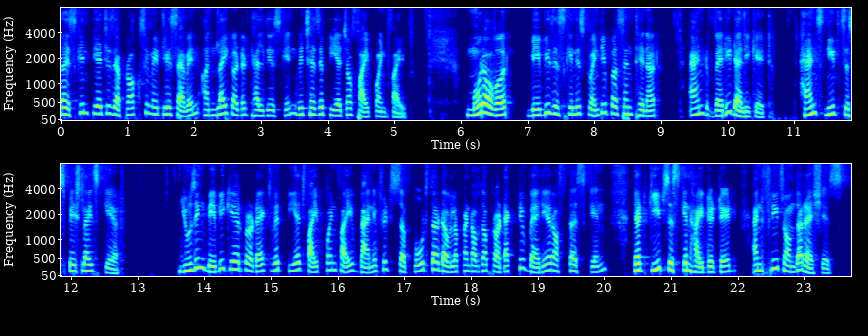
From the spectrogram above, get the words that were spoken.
the skin pH is approximately 7, unlike adult healthy skin, which has a pH of 5.5. Moreover, baby's skin is 20% thinner and very delicate, hence needs a specialized care. Using baby care products with pH 5.5 benefits supports the development of the protective barrier of the skin that keeps skin hydrated and free from the rashes.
